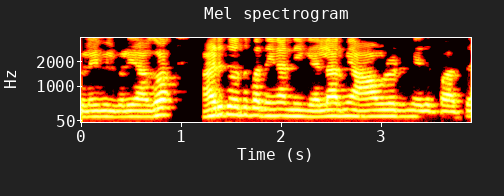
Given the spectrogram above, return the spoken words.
விளைவில் வெளியாகும். அடுத்து வந்து பார்த்தீங்கன்னா நீங்கள் எல்லாருமே ஆவலுடன் எதிர்பார்த்த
